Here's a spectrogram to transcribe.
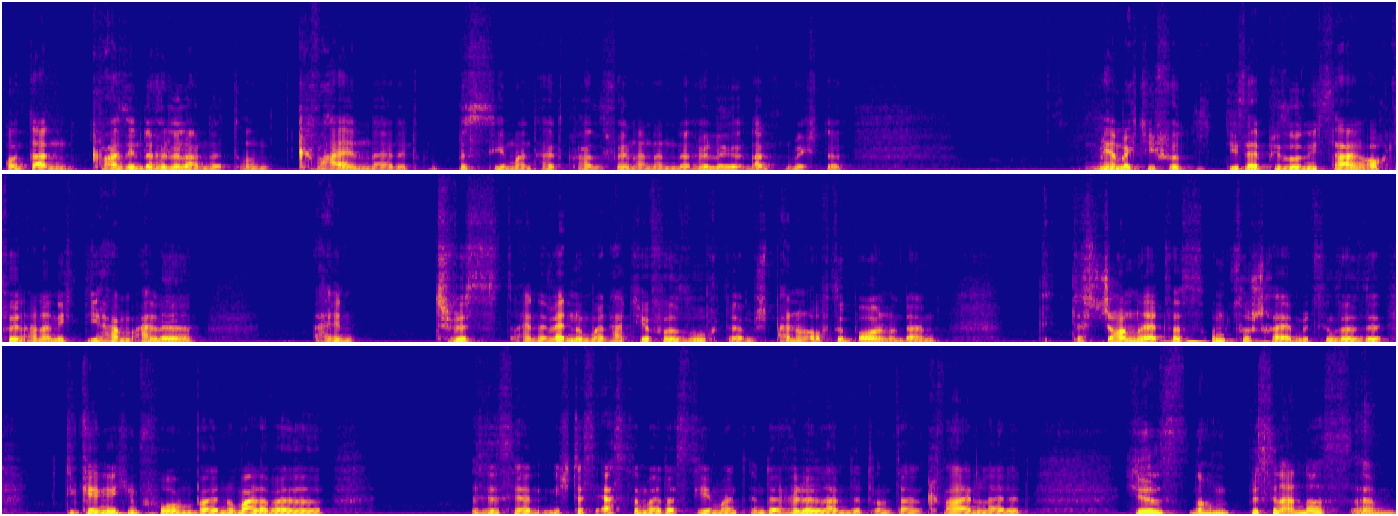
und dann quasi in der Hölle landet und Qualen leidet und bis jemand halt quasi für den anderen in der Hölle landen möchte. Mehr möchte ich für diese Episode nicht sagen, auch zu den anderen nicht. Die haben alle einen Twist, eine Wendung. Man hat hier versucht, ähm, Spannung aufzubauen und dann das Genre etwas umzuschreiben, beziehungsweise die gängigen Formen, weil normalerweise es ist ja nicht das erste Mal, dass jemand in der Hölle landet und dann Qualen leidet. Hier ist es noch ein bisschen anders. Ähm,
